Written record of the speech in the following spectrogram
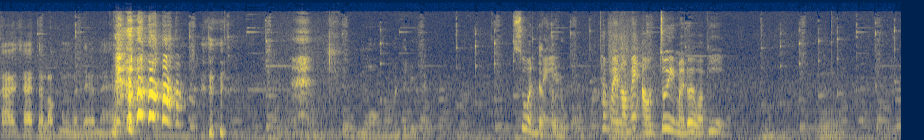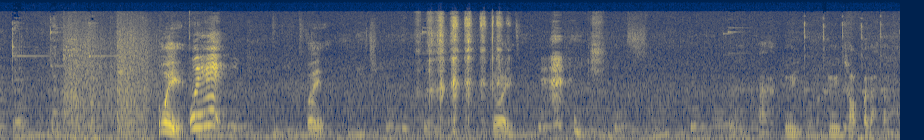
ใช่ใช่แต่ล็อกมือเหมือนเดิมนะ อุโมงค์มันจะอยู่ในส่วนจะไหนทะลุออกมาทำไมเราไม่เอาจุ้ยมาด้วยวะพี่ เอออุ้ยอุ้ยอุ้ย ด้วยอะดุยดุยช็อกไปละตอนนี้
